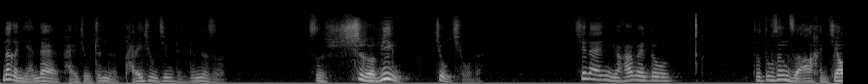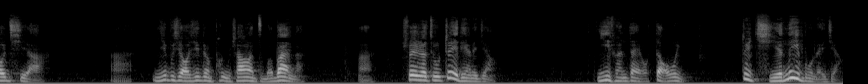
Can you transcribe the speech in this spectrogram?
那个年代排球真的排球精神真的是是舍命救球的。现在女孩们都这独生子啊，很娇气啊，啊，一不小心就碰伤了怎么办呢？啊，所以说从这一点来讲，遗传带到位，对企业内部来讲，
